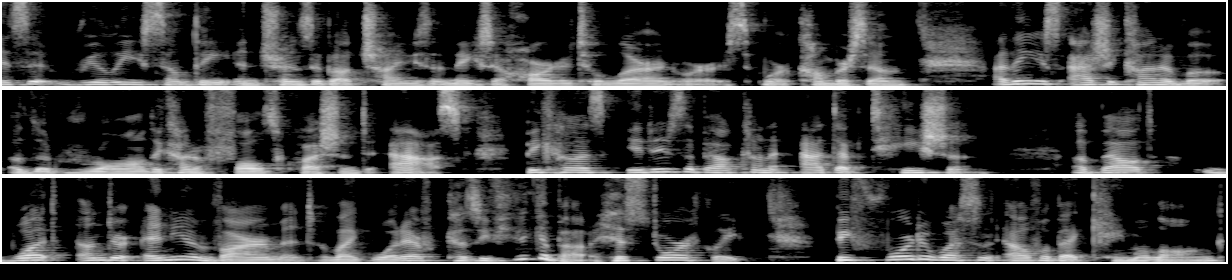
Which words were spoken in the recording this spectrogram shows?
is it really something intrinsic about Chinese that makes it harder to learn or it's more cumbersome? I think it's actually kind of a, a wrong, the kind of false question to ask because it is about kind of adaptation, about what under any environment, like whatever. Because if you think about it historically, before the Western alphabet came along,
